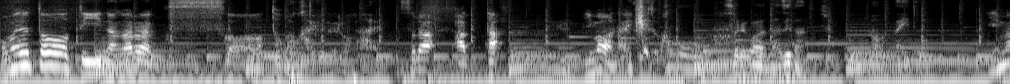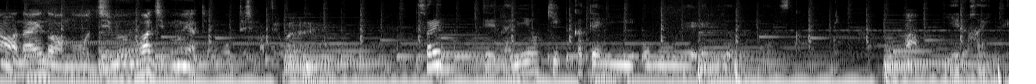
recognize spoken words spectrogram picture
おめでとうって言いながらくそーっと思ってくれる。はい。それはあった。うん。今はないけど。おー。それはなぜなんでしょう？今はないと。今はないのはもう自分は自分やと思ってしまってるからね、それって何をきっかけに思えるようになったんですか？あ。言える範囲で。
